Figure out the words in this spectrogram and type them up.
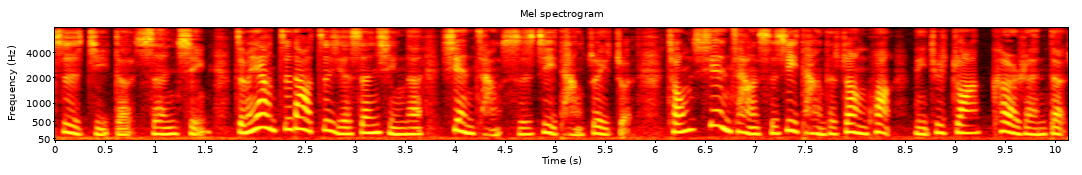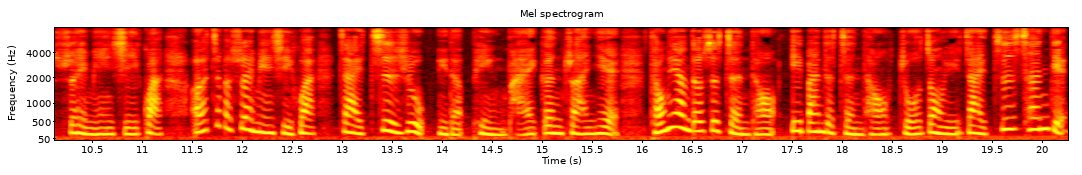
自己的身形。怎么样知道自己的身形呢？现场实际躺最准。从现场实际躺的状况，你去抓客人的睡眠习惯，而这个睡眠习惯再置入你的品牌跟专业。同样都是枕头，一般的枕头着重于在支撑点，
